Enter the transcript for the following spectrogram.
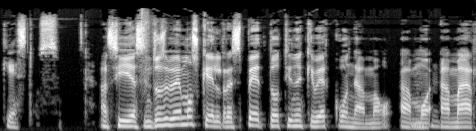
que estos. Así es, entonces vemos que el respeto tiene que ver con amar,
